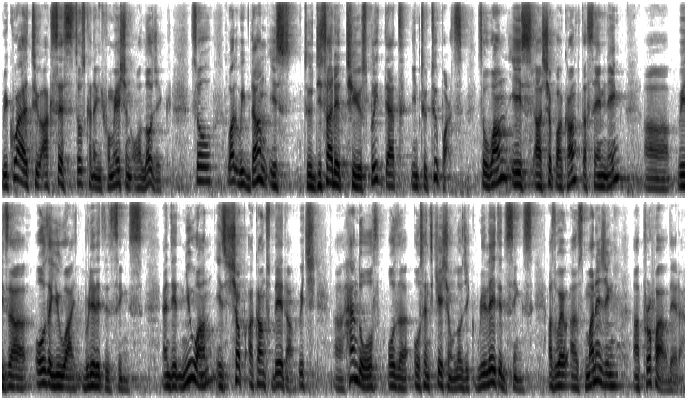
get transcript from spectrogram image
require to access those kind of information or logic. So what we've done is to decided to split that into two parts. So one is a shop account, the same name, uh, with uh, all the UI related things. And the new one is shop account data, which uh, handles all the authentication logic related things, as well as managing uh, profile data.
